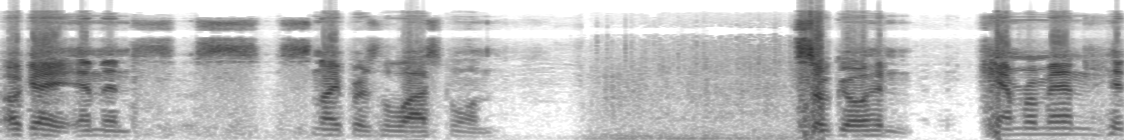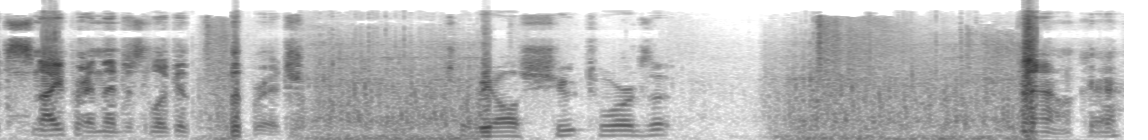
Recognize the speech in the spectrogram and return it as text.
Okay, and then s- s- sniper's the last one. So go ahead and cameraman hit sniper, and then just look at the bridge. Should we all shoot towards it? I don't care.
